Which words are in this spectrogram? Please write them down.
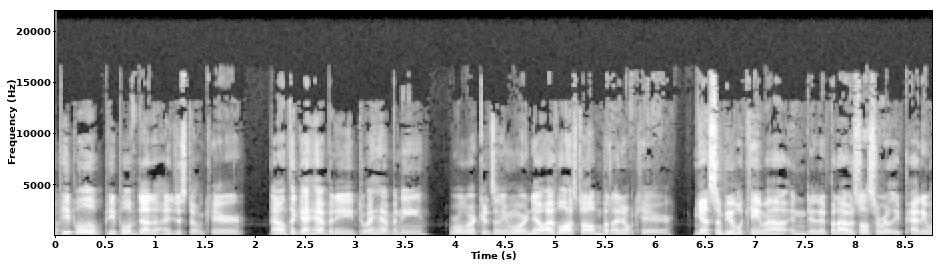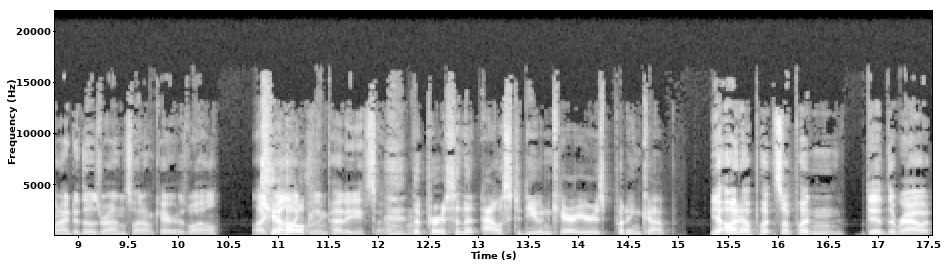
people people have done it. I just don't care. I don't think I have any. Do I have any world records anymore? No, I've lost all of them, but I don't care. Yeah, some people came out and did it, but I was also really petty when I did those runs, so I don't care as well. Like I like being petty. So The person that ousted you in Carrier is Pudding Cup. Yeah, oh no, put so Puddin did the route.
